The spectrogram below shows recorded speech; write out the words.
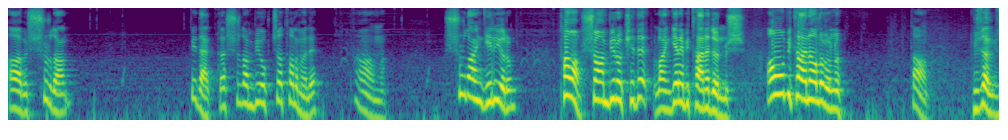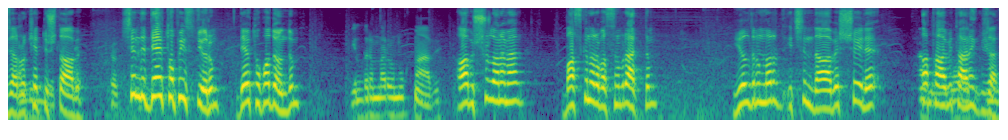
Abi şuradan. Bir dakika. Şuradan bir okçu atalım öyle. Tamam mı? Şuradan geliyorum. Tamam şu an bir rokete lan gene bir tane dönmüş. Ama bir tane alır onu. Tamam. Güzel güzel roket düştü abi. Çok- Şimdi dev topu istiyorum. Dev topa döndüm. Yıldırımları unutma abi. Abi şuradan hemen baskın arabasını bıraktım. Yıldırımları için de abi şöyle at abi bir tane orası güzel.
